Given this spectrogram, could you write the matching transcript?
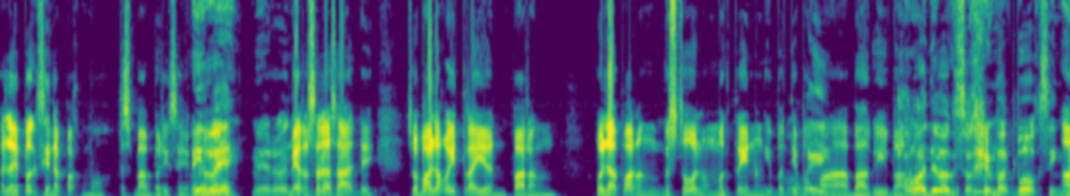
alam mo pag sinapak mo, tapos babalik sa'yo. Ay, we, meron. Meron sa Lazada eh. So, bala ko i-try yun. Parang, wala, parang gusto ko lang mag-try ng iba't ibang Okay. mga bagay-bagay. Ako nga, di ba, gusto ko rin mag-boxing Oo.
